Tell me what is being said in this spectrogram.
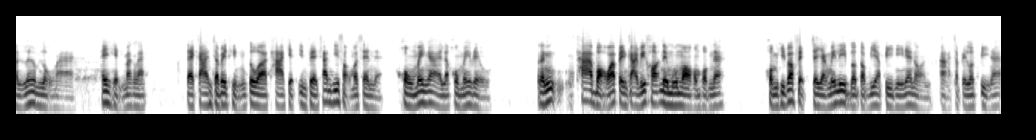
มันเริ่มลงมาให้เห็นบ้างแล้ว แต่การจะไปถึงตัว target inflation ที่2%เนี่ย คงไม่ง่ายและคงไม่เร็วนั้นถ้าบอกว่าเป็นการวิเคราะห์ในมุมมองของผมนะ ผมคิดว่าเฟดจะยังไม่รีบลดดอกเบี้ยปีนี้แน่นอน อาจจะไปลดปีหน้า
